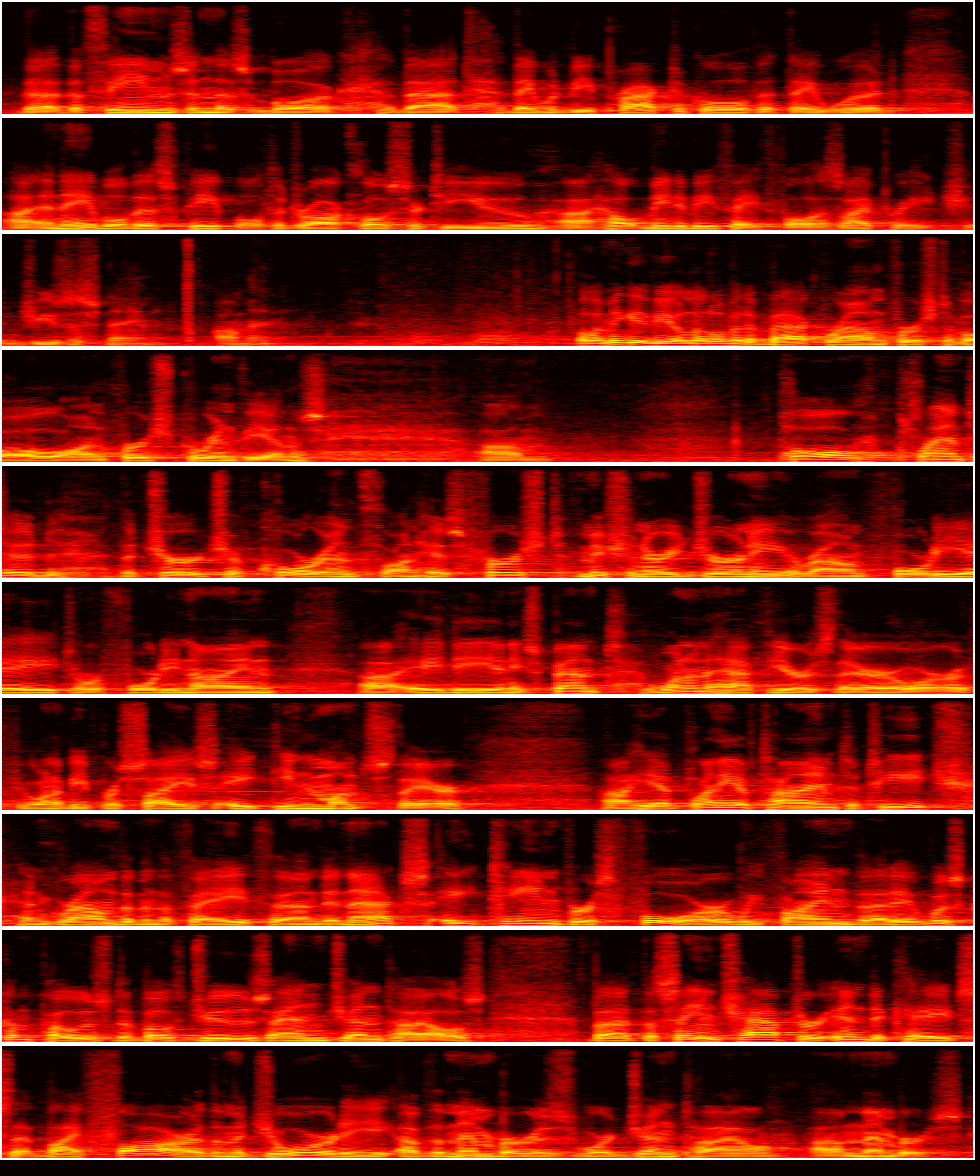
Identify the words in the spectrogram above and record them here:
the, the themes in this book, that they would be practical, that they would uh, enable this people to draw closer to you. Uh, help me to be faithful as I preach. In Jesus' name, amen. Well, let me give you a little bit of background, first of all, on 1 Corinthians. Um, Paul planted the church of Corinth on his first missionary journey around 48 or 49 uh, AD, and he spent one and a half years there, or if you want to be precise, 18 months there. Uh, he had plenty of time to teach and ground them in the faith, and in Acts 18, verse 4, we find that it was composed of both Jews and Gentiles. But the same chapter indicates that by far the majority of the members were Gentile uh, members.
